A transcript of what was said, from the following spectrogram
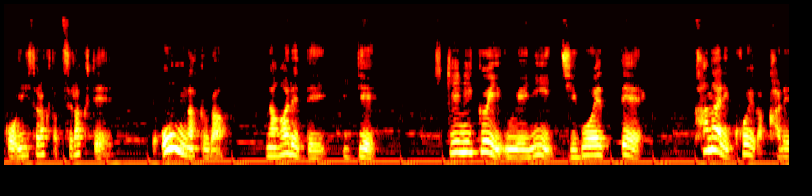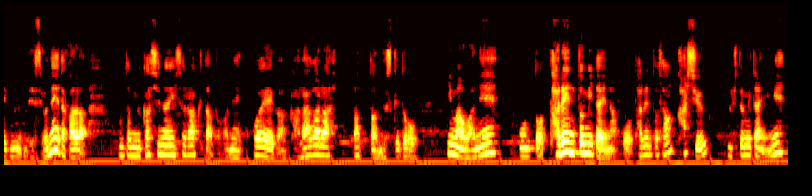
構インストラクター辛くて、音楽が流れていて、聞きにくい上に地声ってかなり声が枯れるんですよね。だから、本当昔のインストラクターとかね、声がガラガラだったんですけど、今はね、本当タレントみたいな、こう、タレントさん歌手の人みたいにね、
